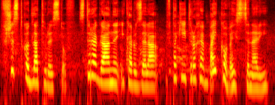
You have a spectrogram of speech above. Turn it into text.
wszystko dla turystów. Stragany i karuzela w takiej trochę bajkowej scenerii.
